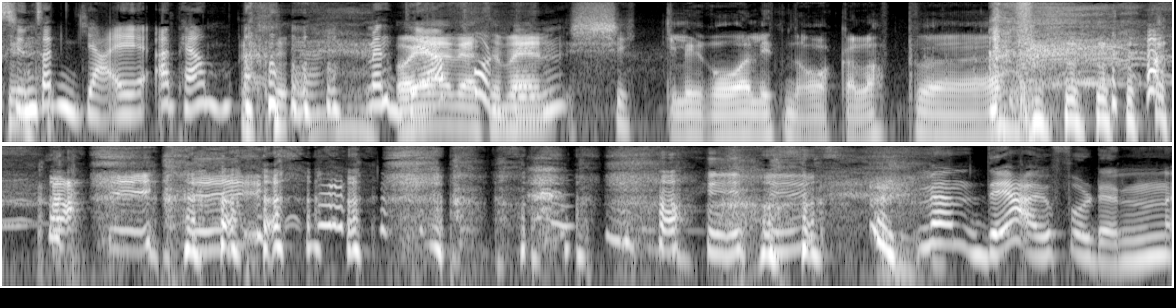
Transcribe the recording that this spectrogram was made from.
syns at jeg er pen? Men Og det jeg er vet om en skikkelig rå liten åkerlapp. eh, Men det er jo fordelen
